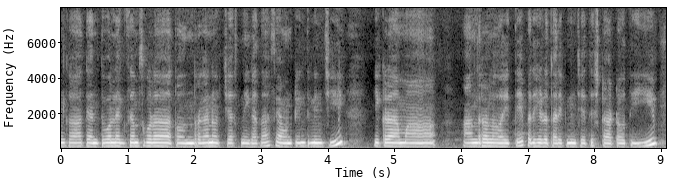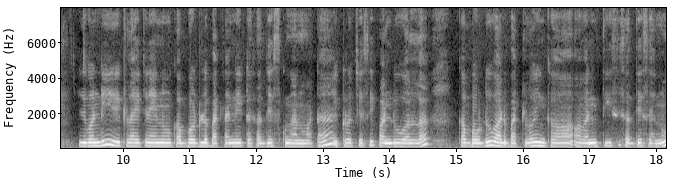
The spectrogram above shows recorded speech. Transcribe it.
ఇంకా టెన్త్ వాళ్ళ ఎగ్జామ్స్ కూడా తొందరగానే వచ్చేస్తున్నాయి కదా సెవెంటీన్త్ నుంచి. ఇక్కడ మా ఆంధ్రాలో అయితే పదిహేడో తారీఖు నుంచి అయితే స్టార్ట్ అవుతాయి. ఇదిగోండి ఇట్లా అయితే నేను కబోర్డ్లో బట్టలన్నీ ఇట్లా సర్దేసుకున్నాను అనమాట ఇక్కడ వచ్చేసి పండు వల్ల కబోర్డు వాడి బట్టలు ఇంకా అవన్నీ తీసి సర్దేశాను.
